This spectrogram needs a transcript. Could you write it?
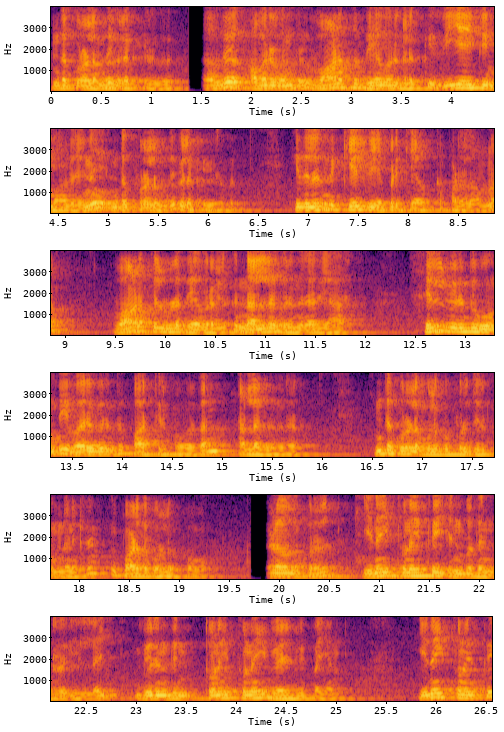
இந்த குரல் வந்து விளக்குகிறது. அதாவது அவர் வந்து வானத்து தேவர்களுக்கு விஐபி மாதிரின்னு இந்த குரல் வந்து விளக்குகிறது. இதிலிருந்து கேள்வி எப்படி கேட்கப்படலாம்னா வானத்தில் உள்ள தேவர்களுக்கு நல்ல விருந்தினர் யார்? செல் விருந்து ஓம்பி வருவிருந்து பார்த்திருப்பவர் தான் நல்ல விருந்தினர். இந்த குரல் உங்களுக்கு புரிஞ்சிருக்கும்னு நினைக்கிறேன். இப்போ அடுத்த குரலுக்கு போவோம். ஏழாவது குரல் இணை துணைத்து என்பதென்று இல்லை விருந்தின் துணை துணை வேள்வி பயன் இணை துணைத்து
